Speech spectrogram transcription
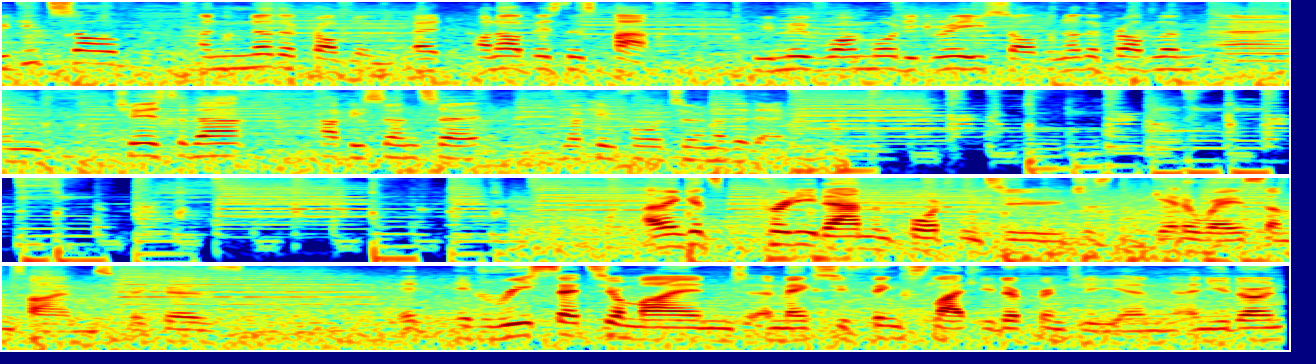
we did solve another problem at, on our business path. We moved one more degree, solved another problem, and cheers to that. Happy sunset. Looking forward to another day. I think it's pretty damn important to just get away sometimes because it, it resets your mind and makes you think slightly differently and, and you don't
